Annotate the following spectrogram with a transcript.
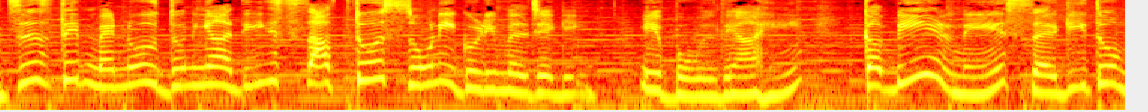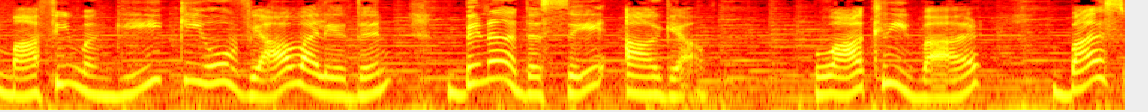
ਜਿਸ ਦਿਨ ਮੈਨੂੰ ਦੁਨੀਆ ਦੀ ਸਭ ਤੋਂ ਸੋਹਣੀ ਕੁੜੀ ਮਿਲ ਜੇਗੀ। ਇਹ ਬੋਲਦਿਆਂ ਹੀ ਕਬੀਰ ਨੇ ਸਰਗੀ ਤੋਂ ਮਾਫੀ ਮੰਗੀ ਕਿ ਉਹ ਵਿਆਹ ਵਾਲੇ ਦਿਨ ਬਿਨਾਂ ਦੱਸੇ ਆ ਗਿਆ ਉਹ ਆਖਰੀ ਵਾਰ ਬਸ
